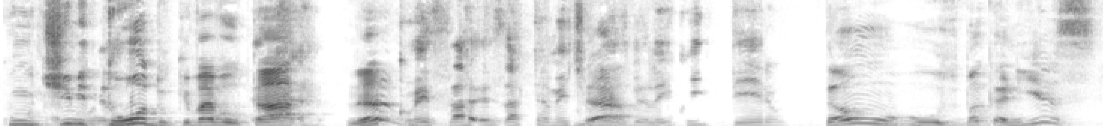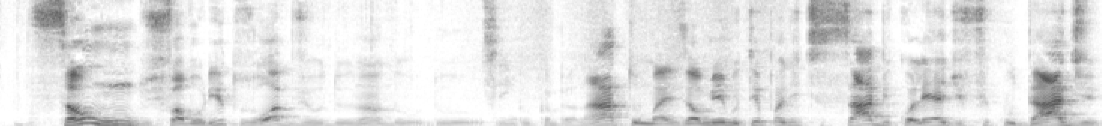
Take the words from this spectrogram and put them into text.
com o time todo que vai voltar. né? Com exatamente é. o mesmo elenco inteiro. Então, os Bacanias são um dos favoritos, óbvio, do, né, do, do, do, campeonato, mas ao mesmo tempo a gente sabe qual é a dificuldade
